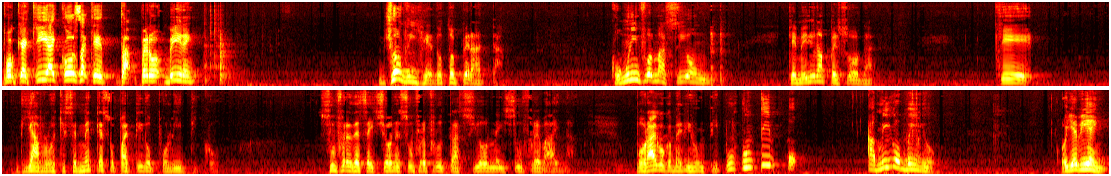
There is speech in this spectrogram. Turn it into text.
Porque aquí hay cosas que, pero miren, yo dije, doctor Peralta, con una información que me dio una persona que diablo, es que se mete a su partido político, sufre decepciones, sufre frustraciones y sufre vaina. Por algo que me dijo un tipo. Un, tipo, amigo mío, oye bien,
